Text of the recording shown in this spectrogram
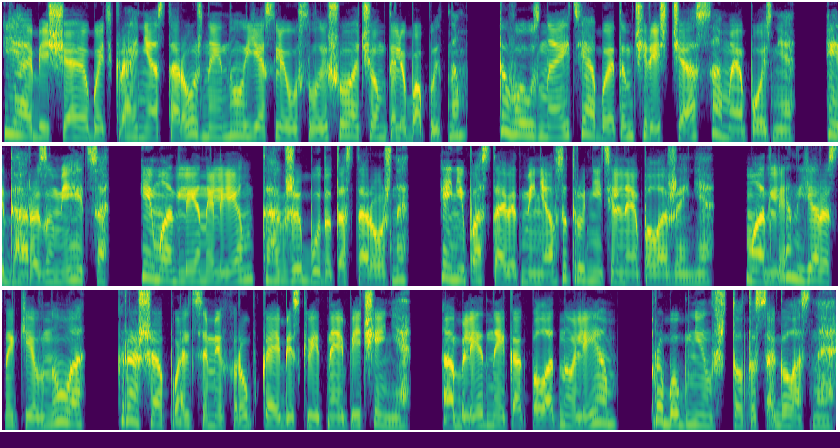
я обещаю быть крайне осторожной, но если услышу о чем-то любопытном, то вы узнаете об этом через час самое позднее. И да, разумеется, и Мадлен и Лем также будут осторожны, и не поставят меня в затруднительное положение. Мадлен яростно кивнула, кроша пальцами хрупкое бисквитное печенье, а бледный, как полотно Лиам, пробубнил что-то согласное.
